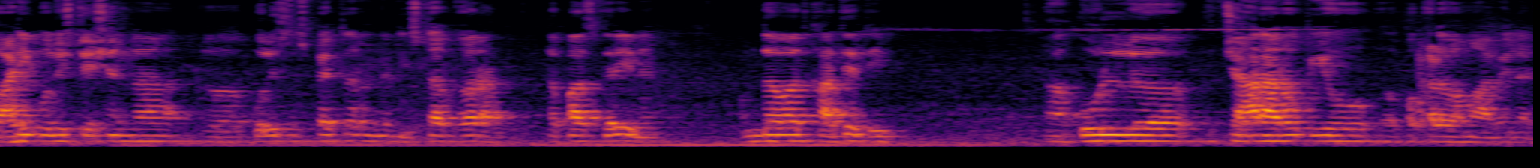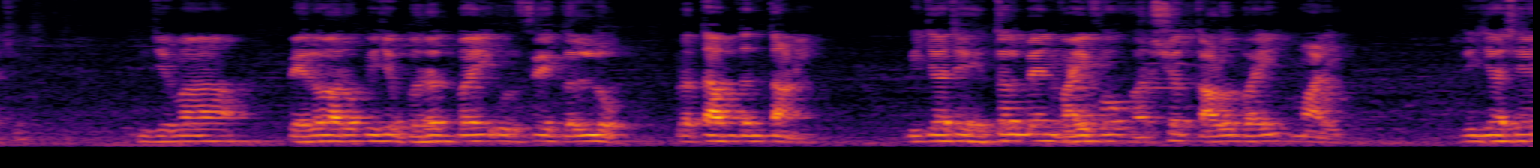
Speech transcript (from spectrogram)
વાડી પોલીસ સ્ટેશનના પોલીસ ઇન્સ્પેક્ટર અને ડિસ્ટાફ દ્વારા તપાસ કરીને અમદાવાદ ખાતેથી કુલ ચાર આરોપીઓ પકડવામાં આવેલા છે. જેમાં પહેલો આરોપી છે ભરતભાઈ ઉર્ફે ગલ્લો પ્રતાપ દંતાણી. બીજા છે હેતલબેન વાઇફ ઓફ હર્ષદ કાળુભાઈ માળી. ત્રીજા છે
